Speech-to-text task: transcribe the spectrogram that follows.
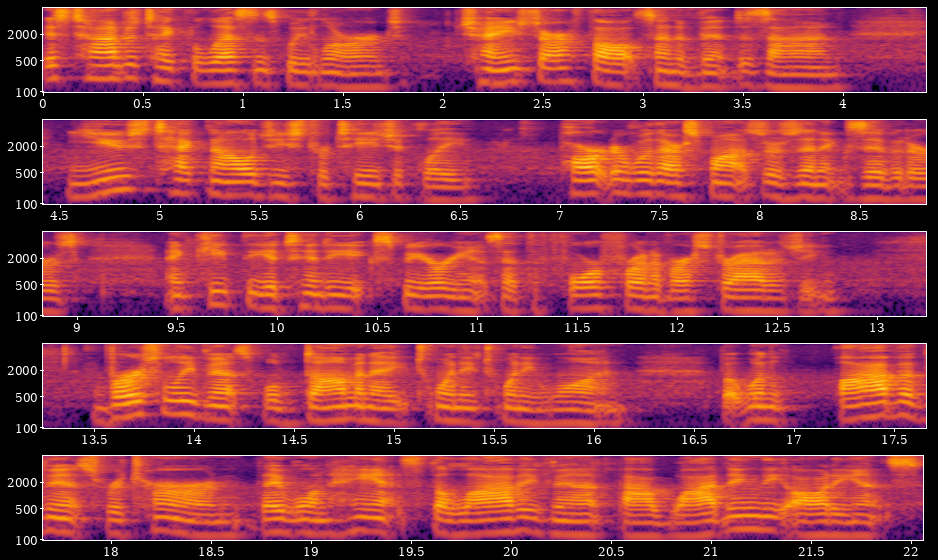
It's time to take the lessons we learned, change our thoughts on event design, use technology strategically, partner with our sponsors and exhibitors, and keep the attendee experience at the forefront of our strategy. Virtual events will dominate 2021, but when live events return, they will enhance the live event by widening the audience,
